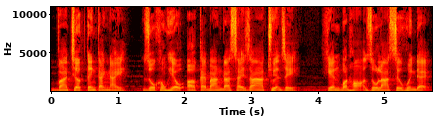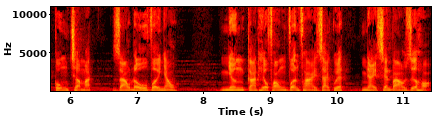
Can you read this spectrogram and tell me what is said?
Và trước tình cảnh này, Dù không hiểu ở cái bang đã xảy ra chuyện gì Khiến bọn họ dù là sư huynh đệ cũng trở mặt, Giao đấu với nhau. Nhưng Cát Hiểu Phong vẫn phải giải quyết, Nhảy xen vào giữa họ.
